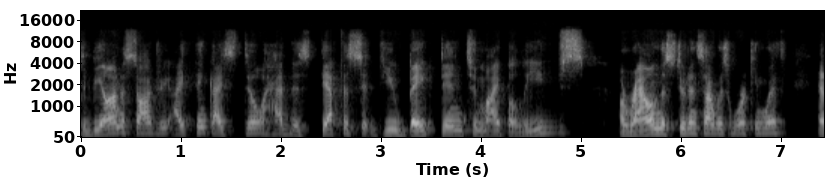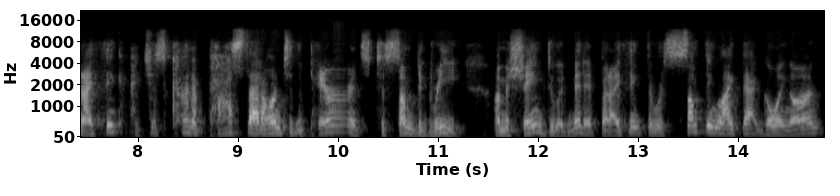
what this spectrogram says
to be honest, Audrey, I think I still had this deficit view baked into my beliefs around the students I was working with. And I think I just kind of passed that on to the parents to some degree. I'm ashamed to admit it, but I think there was something like that going on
